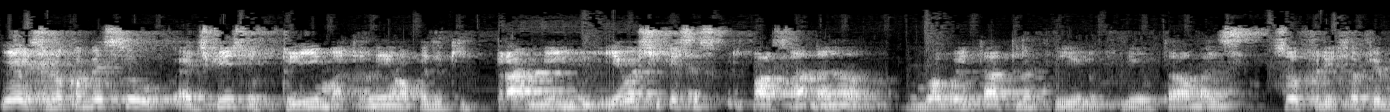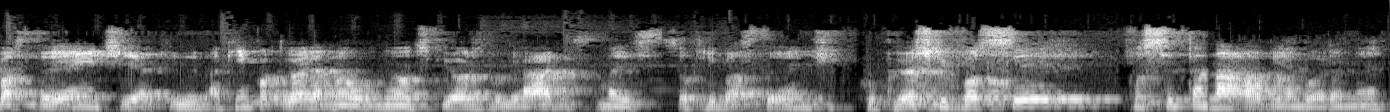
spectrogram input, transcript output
E é isso, no começo é difícil, o clima também é uma coisa que, pra mim, eu achei que ia ser super fácil. Ah, não, vou aguentar tranquilo, frio e tal, mas sofri, sofri bastante. Aqui, aqui em Portugal não, é, não é um dos piores lugares, mas sofri bastante. Eu acho que você, você tá na Alvin agora, né?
